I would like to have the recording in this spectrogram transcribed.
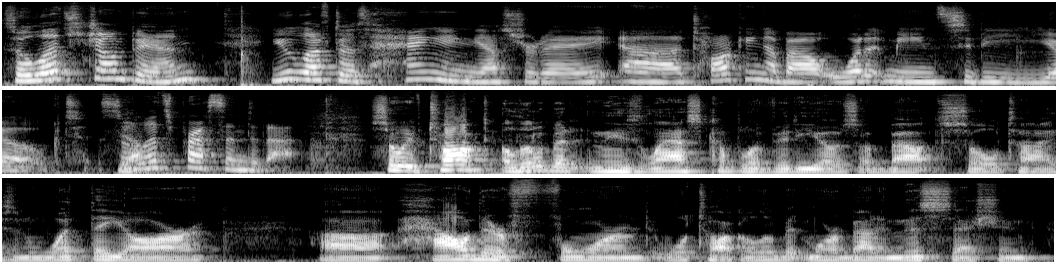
So let's jump in. You left us hanging yesterday uh, talking about what it means to be yoked. So Yeah. let's press into that. So we've talked a little bit in these last couple of videos about soul ties and what they are, uh, how they're formed. We'll talk a little bit more about in this session.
